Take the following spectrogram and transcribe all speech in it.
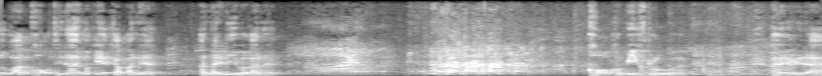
ระหว่างของที่ได้เมื่อกี้กับอันเนี้ย อันไหนดีกว่ากันฮะของเขามีครูครับให้ไม่ได้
